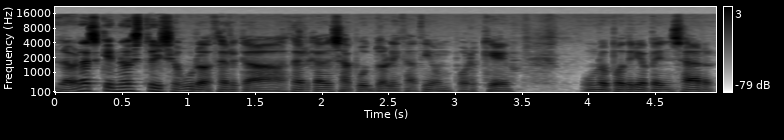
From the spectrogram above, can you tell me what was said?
la verdad es que no estoy seguro acerca, acerca de esa puntualización porque uno podría pensar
